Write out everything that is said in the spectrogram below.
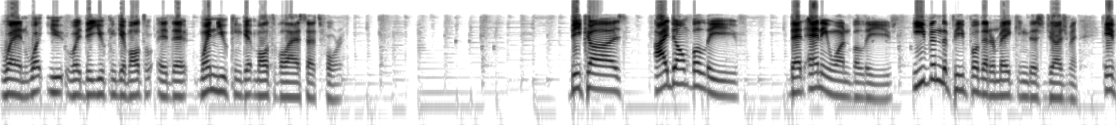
when what you when, you can get multiple uh, that when you can get multiple assets for it. Because I don't believe that anyone believes, even the people that are making this judgment, if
